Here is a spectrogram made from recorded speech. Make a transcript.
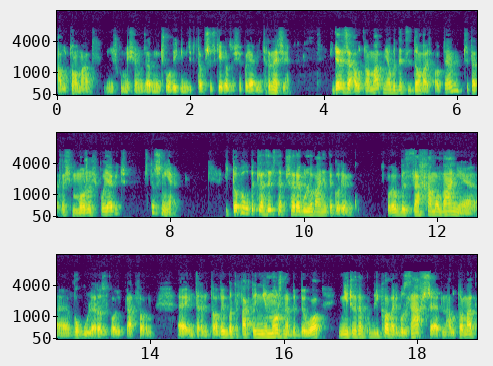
automat, nie szukamy się, żaden człowiek nie będzie czytał wszystkiego, co się pojawi w internecie. I tenże automat miałby decydować o tym, czy ta treść może się pojawić, czy też nie. I to byłoby klasyczne przeregulowanie tego rynku. Spowodowałoby zahamowanie e, w ogóle rozwoju platform e, internetowych, bo de facto nie można by było niczego tam publikować, bo zawsze ten automat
